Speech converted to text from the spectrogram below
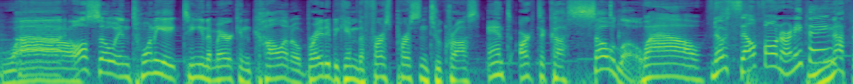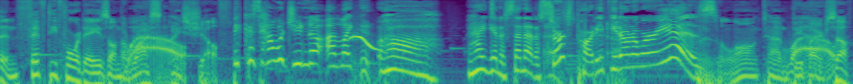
Wow. Uh, also in 2018, American Colin O'Brady became the first person to cross Antarctica solo. wow. No cell phone or anything? Nothing. 54 days on the Ross ice shelf. Because how would you know? I like. ah, how are you going to send out a search party if you don't know where he is? It's a long time to be by Wow. yourself.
